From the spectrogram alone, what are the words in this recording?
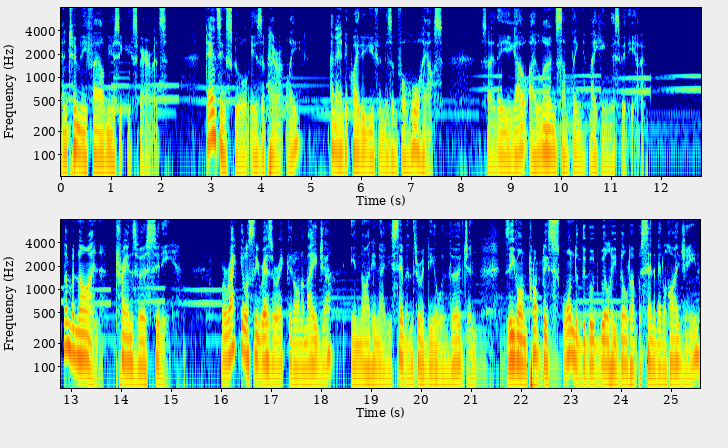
and too many failed music experiments. Dancing School is apparently an antiquated euphemism for whorehouse. So there you go, I learned something making this video. Number 9. Transverse City. Miraculously resurrected on a major in 1987 through a deal with Virgin, Zevon promptly squandered the goodwill he built up with Sentimental Hygiene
